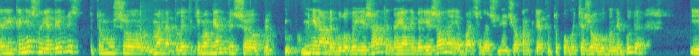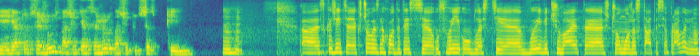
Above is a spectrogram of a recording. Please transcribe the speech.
і, звісно, я дивлюсь, тому що в мене були такі моменти, що мені треба було виїжджати, але я не виїжджала. Я бачила, що нічого конкретно такого тяжового не буде. І я тут сижу, значить, я сижу, значить, тут все спокійно. Угу. Скажіть, а якщо ви знаходитесь е, у своїй області, ви відчуваєте, що може статися, правильно?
